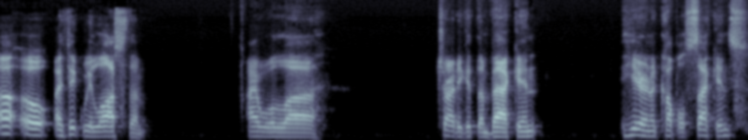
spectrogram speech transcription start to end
Uh oh, I think we lost them. I will uh try to get them back in here in a couple seconds.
